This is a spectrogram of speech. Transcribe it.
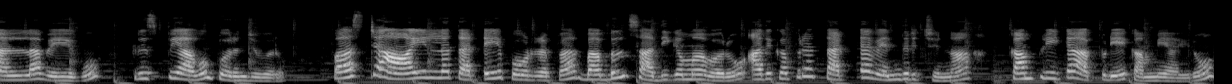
நல்லா வேகும். கிறிஸ்பியாகவும் பொரிஞ்சு வரும். ஃபர்ஸ்ட் ஆயிலில் தட்டையை போடுறப்ப பபிள்ஸ் அதிகமாக வரும். அதுக்கப்புறம் தட்டை வெந்துருச்சுன்னா கம்ப்ளீட்டாக அப்படியே கம்மியாயிரும்.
